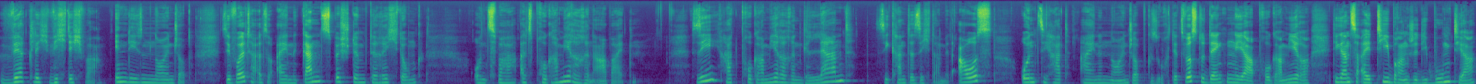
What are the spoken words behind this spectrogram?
wirklich wichtig war in diesem neuen Job. Sie wollte also eine ganz bestimmte Richtung und zwar als Programmiererin arbeiten. Sie hat Programmiererin gelernt, sie kannte sich damit aus und sie hat einen neuen Job gesucht. Jetzt wirst du denken, ja, Programmierer, die ganze IT-Branche, die boomt ja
